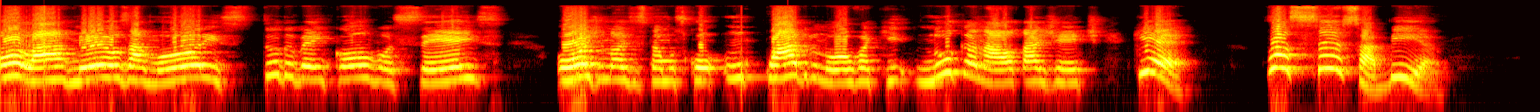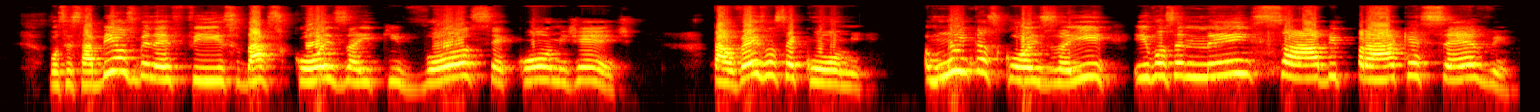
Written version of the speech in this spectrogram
Olá, meus amores, tudo bem com vocês? Hoje nós estamos com um quadro novo aqui no canal, tá, gente? Que é Você sabia? Você sabia os benefícios das coisas aí que você come, gente? Talvez você come muitas coisas aí e você nem sabe para que serve.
